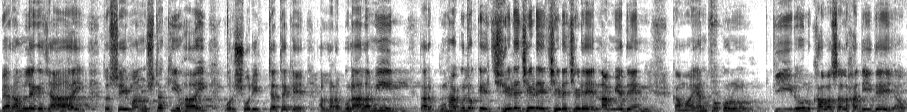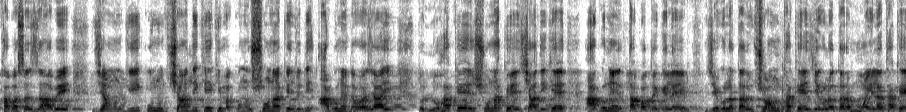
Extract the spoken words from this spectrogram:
ব্যারাম লেগে যায়, তো সেই মানুষটা কি হয়? ওর শরীরটা থেকে আল্লাহ রাবুল আলমিন তার গুণাগুলোকে ঝেড়ে ঝেড়ে ঝেড়ে ঝেড়ে নামিয়ে দেন। কামায়ান ফকর কিরুল খাবাসাল হাদিদে ও খাবাসাল জাহাবে। যেমন কি কোনো চাঁদিকে কিংবা কোনো সোনাকে যদি আগুনে দেওয়া যায়, তো লোহাকে, সোনাকে, চাঁদিকে আগুনে তাপাতে গেলে যেগুলো তার জং থাকে, যেগুলো তার ময়লা থাকে,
